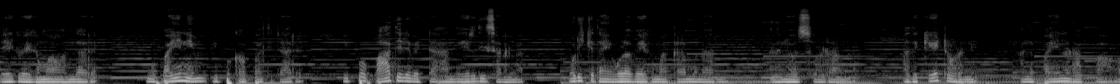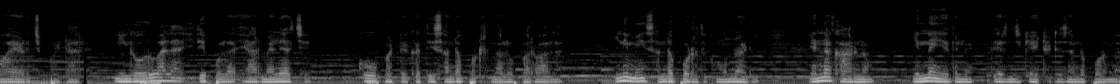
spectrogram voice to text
வேக வேகமாக வந்தார். உங்கள் பையனையும் இப்போ காப்பாற்றிட்டாரு இப்போ பாதியில் விட்ட அந்த இறுதி சடங்கை. முடிக்க தான் இவ்வளோ வேகமாக கிளம்புனாருன்னு அந்த நர்ஸ் சொல்கிறாங்க அதை கேட்ட உடனே அந்த பையனோட அப்பா வாயடைச்சு போயிட்டாரு. நீங்கள் ஒருவேளை இதே போல் யார் மேலேயாச்சும் கோவப்பட்டு கத்தி சண்டை போட்டிருந்தாலும் பரவாயில்ல. இனிமேல் சண்டை போடுறதுக்கு முன்னாடி என்ன காரணம் என்ன ஏதுன்னு தெரிஞ்சு கேட்டுட்டு சண்டை போடுங்க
